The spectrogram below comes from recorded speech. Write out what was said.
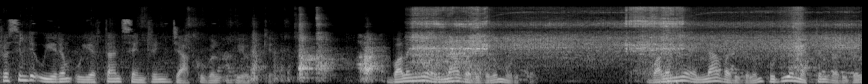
ട്രസിന്റെ ഉയരം ഉയർത്താൻ സെൻട്രിംഗ് ജാക്കുകൾ ഉപയോഗിക്കൽ വളഞ്ഞ എല്ലാ വടികളും മുറിക്കൽ വളഞ്ഞ എല്ലാ വടികളും പുതിയ മെറ്റൽ വടികൾ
